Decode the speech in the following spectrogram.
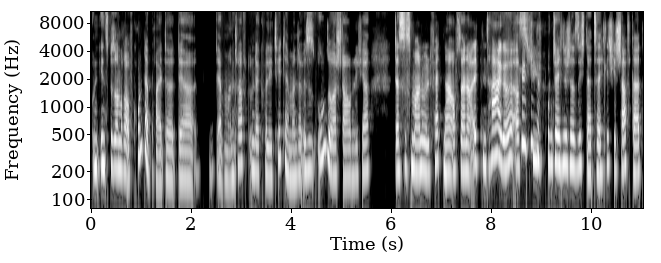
Und insbesondere aufgrund der Breite der, der Mannschaft und der Qualität der Mannschaft ist es umso erstaunlicher, dass es Manuel Fettner auf seine alten Tage aus schießpunkttechnischer Sicht tatsächlich geschafft hat,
